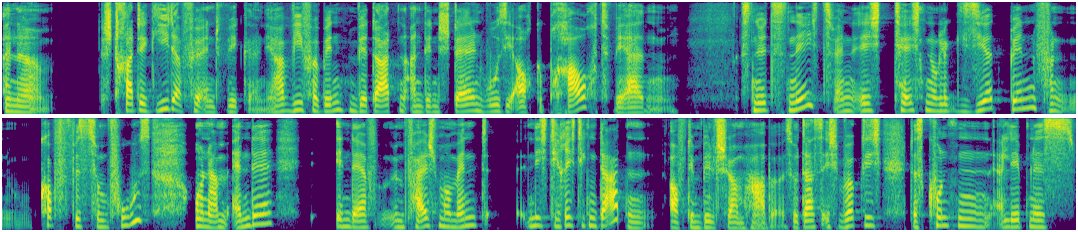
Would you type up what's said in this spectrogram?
eine Strategie dafür entwickeln. Ja, wie verbinden wir Daten an den Stellen, wo sie auch gebraucht werden? Es nützt nichts, wenn ich technologisiert bin, von Kopf bis zum Fuß und am Ende in der, im falschen Moment nicht die richtigen Daten auf dem Bildschirm habe, so dass ich wirklich das Kundenerlebnis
